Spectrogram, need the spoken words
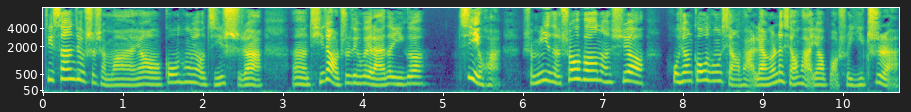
第三就是什么？要沟通要及时啊，嗯，提早制定未来的一个计划。什么意思？双方呢需要。互相沟通想法，两个人的想法要保持一致啊。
